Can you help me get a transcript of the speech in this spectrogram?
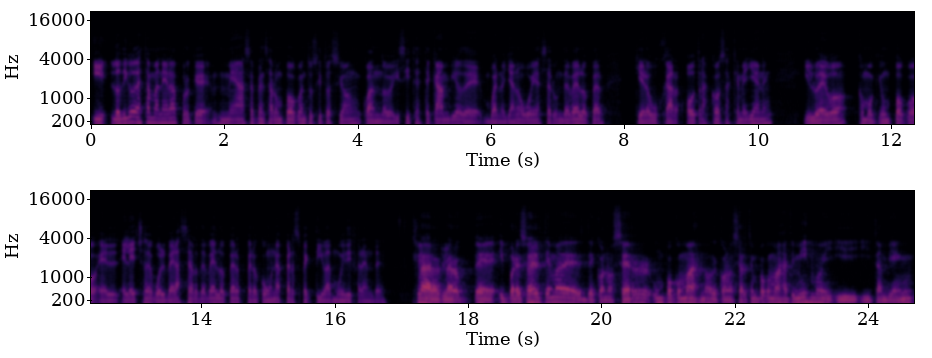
Y lo digo de esta manera porque me hace pensar un poco en tu situación cuando hiciste este cambio de, bueno, ya no voy a ser un developer, quiero buscar otras cosas que me llenen. Y luego como que un poco el, el hecho de volver a ser developer, pero con una perspectiva muy diferente. Claro, claro. Eh, y por eso es el tema de, conocer un poco más, ¿no? De conocerte un poco más a ti mismo y, también,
